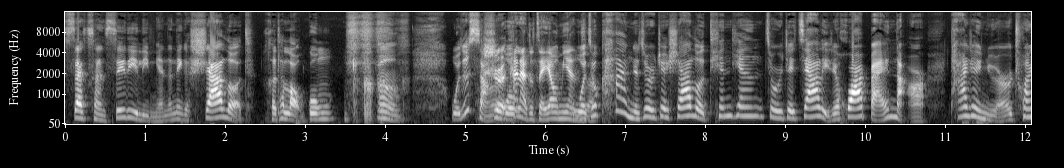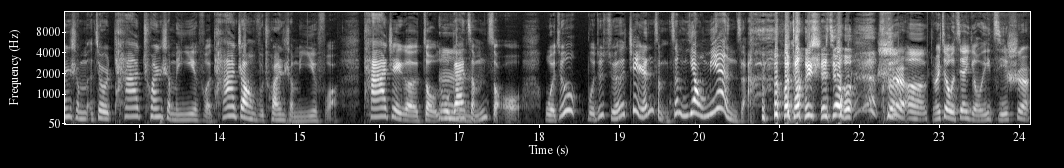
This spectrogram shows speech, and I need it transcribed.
《Sex and City》里面的那个 Charlotte 和她老公。嗯。我就想，是他俩就贼要面子。我就看着，就是这 Charlotte 天天就是这家里这花摆哪儿，她这女儿穿什么，就是她穿什么衣服，她丈夫穿什么衣服，她这个走路该怎么走，我就我就觉得这人怎么这么要面子？我当时就是，嗯，而且我记得有一集是。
